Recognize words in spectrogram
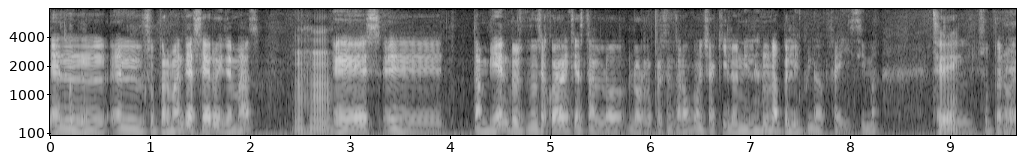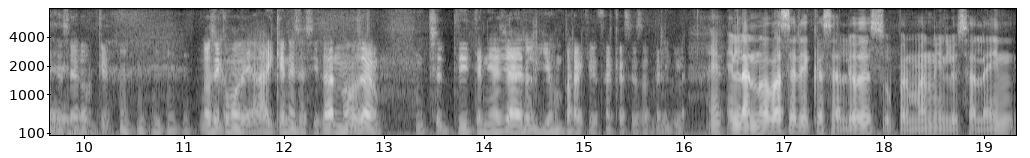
El, el Superman de acero y demás es eh, también, pues no se acuerdan que hasta lo, lo representaron con Shaquille O'Neal en una película feísima. Sí. El Superman de acero, que no sé como de, ay, qué necesidad, ¿no? O sea, se- si tenías ya el guion para que sacas esa película. En, en la nueva serie que salió de Superman y Luisa Lane,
